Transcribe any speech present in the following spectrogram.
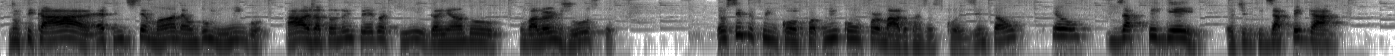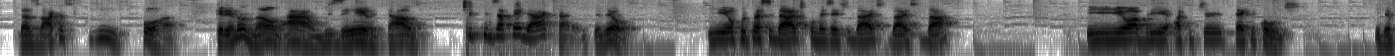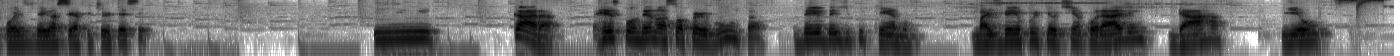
não ficar, ah, é fim de semana, é um domingo, ah, já estou no emprego aqui, ganhando um valor injusto eu sempre fui inconformado com essas coisas. Então, eu desapeguei. Eu tive que desapegar das vacas que, porra, querendo ou não, ah, um bezerro e tal. Tive que desapegar, cara, entendeu? E eu fui para a cidade, comecei a estudar, estudar, estudar. E eu abri a Feature Tech Code. E depois veio a ser a Feature TC. E, cara, respondendo a sua pergunta, veio desde pequeno, mas veio porque eu tinha coragem, garra e eu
